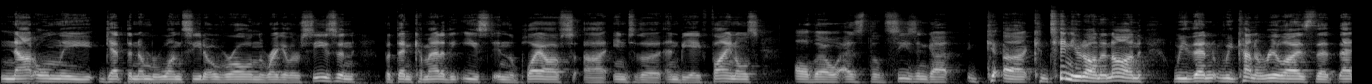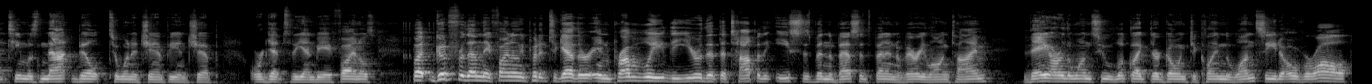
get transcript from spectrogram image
not only get the number one seed overall in the regular season, but then come out of the East in the playoffs uh, into the NBA Finals. Although as the season got uh, continued on and on we then we kind of realized that that team was not built to win a championship or get to the nba finals. But good for them they finally put it together in probably the year that the top of the east has been the best it's been in a very long time. They are the ones who look like they're going to claim the one seed overall.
